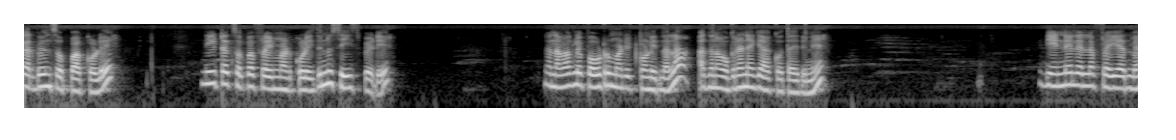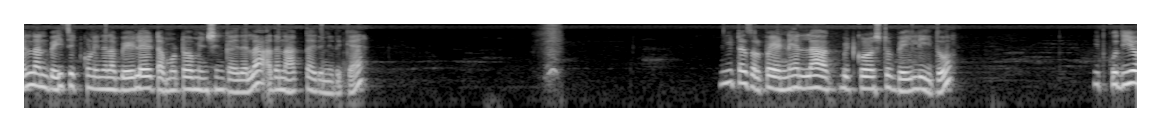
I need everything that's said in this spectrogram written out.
ಕರ್ಬೇವಿನ ಸೊಪ್ಪು ಹಾಕ್ಕೊಳ್ಳಿ. ನೀಟಾಗಿ ಸ್ವಲ್ಪ ಫ್ರೈ ಮಾಡ್ಕೊಳ್ಳಿ. ಇದನ್ನು ಸೇಯಿಸ್ಬೇಡಿ. ನಾನು ಆವಾಗಲೇ ಪೌಡ್ರ್ ಮಾಡಿ ಇಟ್ಕೊಂಡಿದ್ನಲ್ಲ, ಅದನ್ನು ಒಗ್ಗರಣೆಗೆ ಹಾಕೋತಾ ಇದ್ದೀನಿ. ಇದು ಎಣ್ಣೆಲೆಲ್ಲ ಫ್ರೈ ಆದಮೇಲೆ ನಾನು ಬೇಯಿಸಿಟ್ಕೊಂಡಿದ್ದೆಲ್ಲ ಬೇಳೆ, ಟೊಮೊಟೊ, ಮೆಣಸಿನ್ಕಾಯಿ ಇದೆಲ್ಲ ಅದನ್ನು ಹಾಕ್ತಾಯಿದ್ದೀನಿ ಇದಕ್ಕೆ. ನೀಟಾಗಿ ಸ್ವಲ್ಪ ಎಣ್ಣೆ ಎಲ್ಲ ಬಿಟ್ಕೊಳ್ಳೋಷ್ಟು ಬೇಯಲಿ ಇದು. ಇದು ಕುದಿಯೋ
